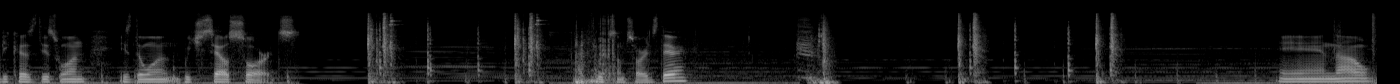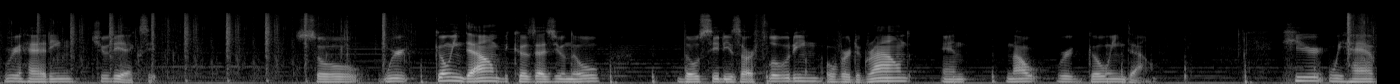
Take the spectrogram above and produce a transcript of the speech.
because this one is the one which sells swords. I put some swords there. And now we're heading to the exit. So we're going down because as you know those cities are floating over the ground and now we're going down. Here we have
